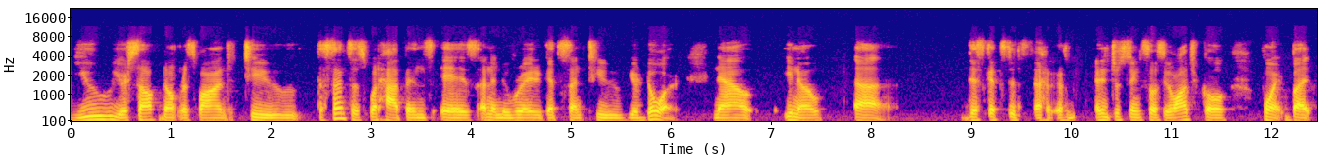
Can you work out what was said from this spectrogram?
you yourself don't respond to the census. What happens is an enumerator gets sent to your door. Now, you know, uh, this gets to an interesting sociological point, but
